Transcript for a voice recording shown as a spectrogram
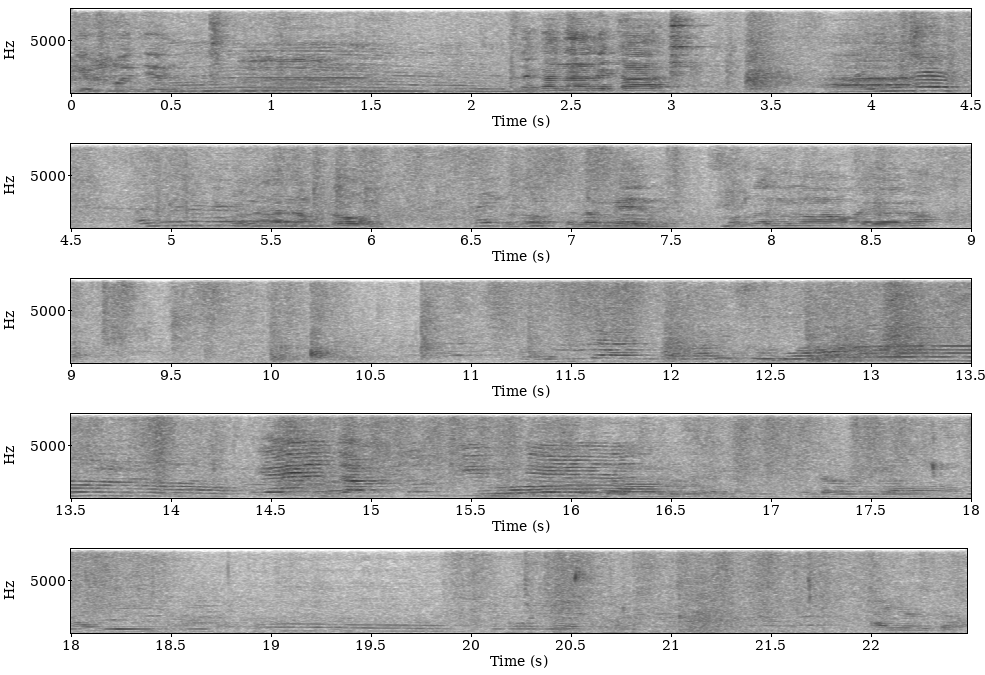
gift mo dyan. Mm. Laka na, laka. ano Ah, na? Ano na na? wala alam to. Wala salamin. Mag-ano na nga kayo, anak? Wow! Ken, dami tong gift Oh, Ken. dami. Ayaw daw.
